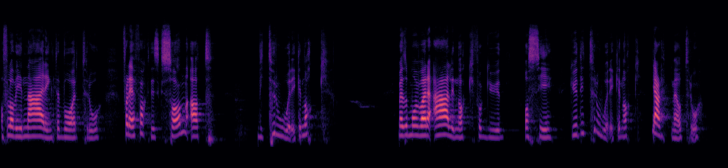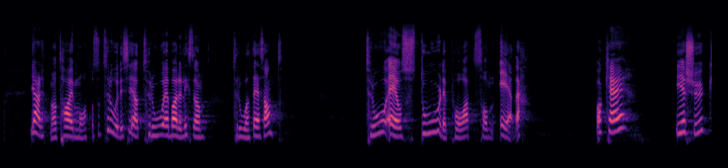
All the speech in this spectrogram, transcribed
Og få lov å gi næring til vår tro. For det er faktisk sånn at vi tror ikke nok. Men så må vi være ærlige nok for Gud og si Gud, de tror ikke nok. Hjelp meg å tro. Hjelp meg å ta imot. Og så tror jeg ikke at tro er bare liksom tro at det er sant. Tro er å stole på at sånn er det. OK, jeg er sjuk.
